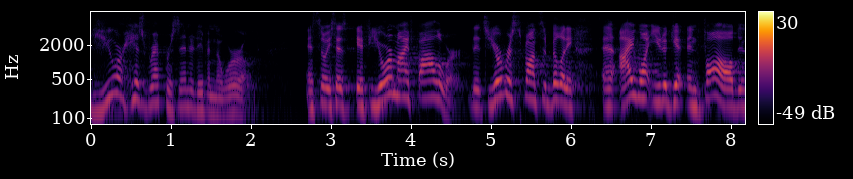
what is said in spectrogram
you are his representative in the world? And so he says, if you're my follower, it's your responsibility, and I want you to get involved in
